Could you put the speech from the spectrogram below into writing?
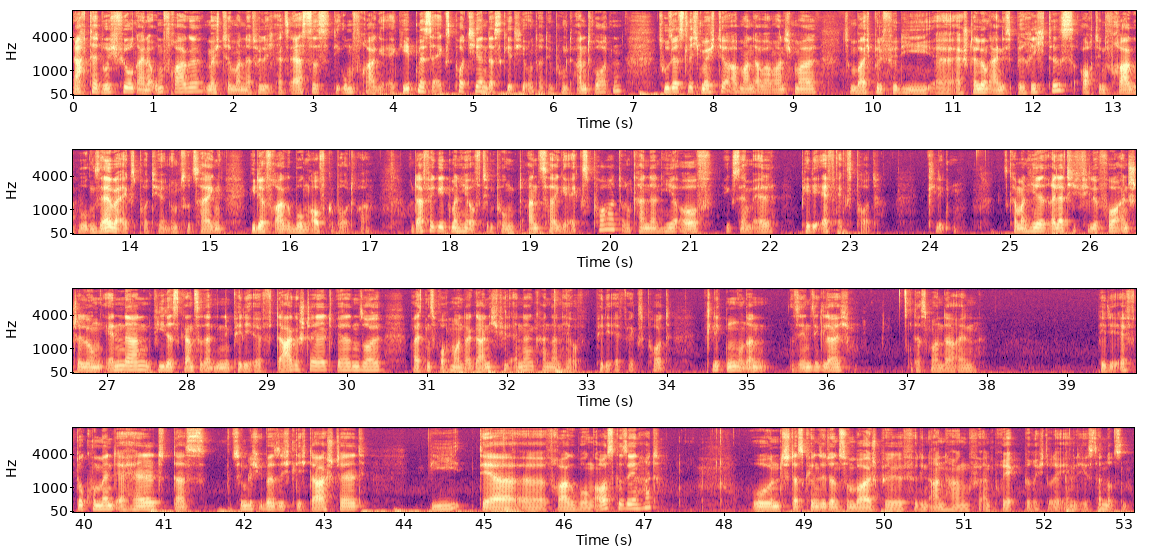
Nach der Durchführung einer Umfrage möchte man natürlich als erstes die Umfrageergebnisse exportieren. Das geht hier unter dem Punkt Antworten. Zusätzlich möchte man aber manchmal zum Beispiel für die äh, Erstellung eines Berichtes auch den Fragebogen selber exportieren, um zu zeigen, wie der Fragebogen aufgebaut war. Und dafür geht man hier auf den Punkt Anzeige Export und kann dann hier auf XML PDF Export klicken. Kann man hier relativ viele Voreinstellungen ändern, wie das Ganze dann in dem PDF dargestellt werden soll. Meistens braucht man da gar nicht viel ändern, kann dann hier auf PDF-Export klicken und dann sehen Sie gleich, dass man da ein PDF-Dokument erhält, das ziemlich übersichtlich darstellt, wie der äh, Fragebogen ausgesehen hat. Und das können Sie dann zum Beispiel für den Anhang, für einen Projektbericht oder ähnliches dann nutzen.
